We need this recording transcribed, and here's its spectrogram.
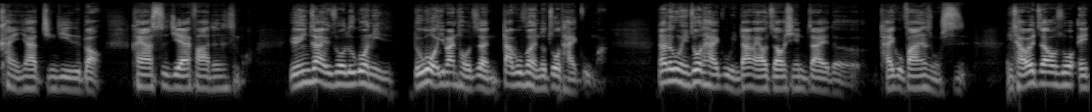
看一下经济日报，看一下世界在发生什么。原因在于说，如果你如果我一般投资人，大部分人都做台股嘛，那如果你做台股，你当然要知道现在的台股发生什么事，你才会知道说，哎，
